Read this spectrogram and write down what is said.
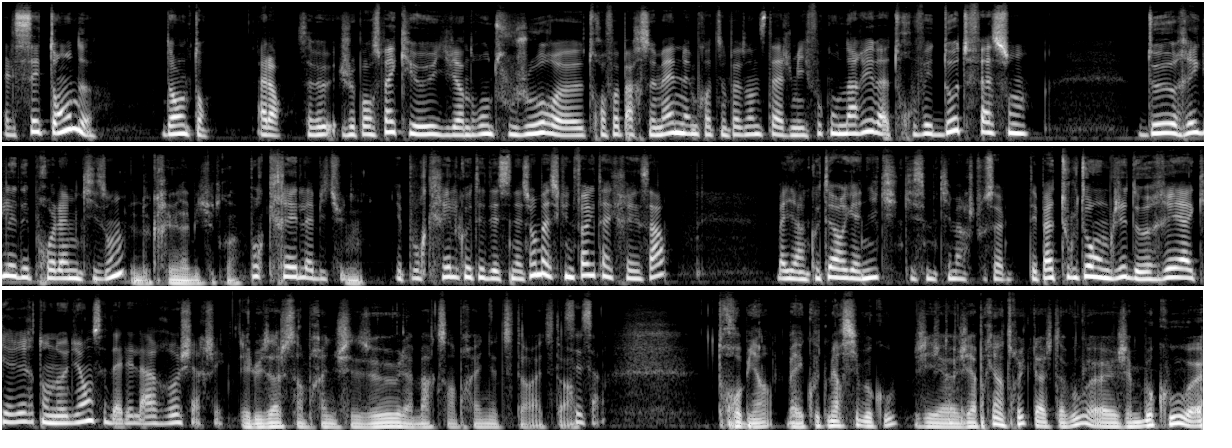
elle s'étende dans le temps. Alors, ça veut, je pense pas qu'ils viendront toujours euh, trois fois par semaine, même quand ils n'ont pas besoin de stage. Mais il faut qu'on arrive à trouver d'autres façons de régler des problèmes qu'ils ont Et de créer une habitude, quoi. pour créer de l'habitude Mm. et pour créer le côté destination. Parce qu'une fois que tu as créé ça, bah, il y a un côté organique qui, marche tout seul. T'es pas tout le temps obligé de réacquérir ton audience et d'aller la rechercher. Et l'usage s'imprègne chez eux, la marque s'imprègne, etc., etc. C'est ça. Trop bien. Bah écoute, merci beaucoup. J'ai euh, appris un truc là, je t'avoue. euh, j'aime beaucoup, euh,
